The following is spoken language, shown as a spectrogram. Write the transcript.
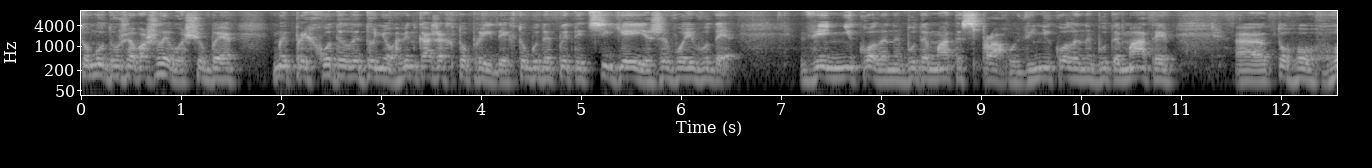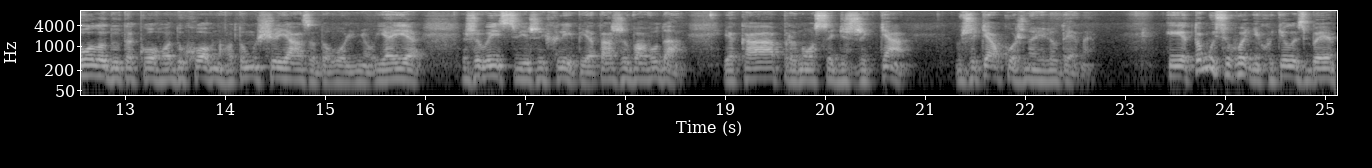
тому дуже важливо, щоб ми приходили до нього. Він каже, хто прийде, хто буде пити цієї живої води. Він ніколи не буде мати спрагу, він ніколи не буде мати того голоду такого духовного, тому що я задовольню. Я є живий свіжий хліб, я та жива вода, яка приносить життя в життя кожної людини. І тому сьогодні хотілося би,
